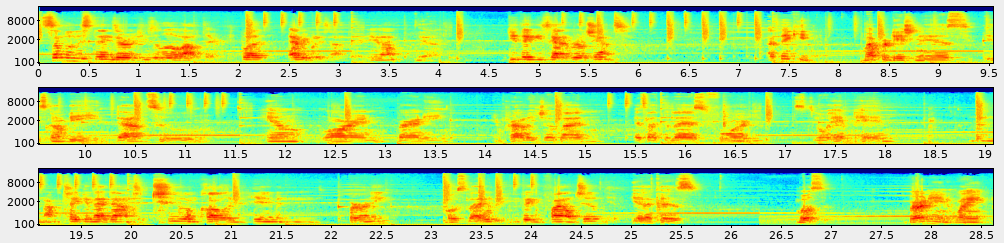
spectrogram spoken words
some of his things are he's a little out there, but everybody's out there, you know. Yeah. Do you think he's got a real chance? I think he. My prediction is it's gonna be down to him, Warren, Bernie, and probably Joe Biden. That's like the last 4 still head and head. Then I'm taking that down to two. I'm calling him and Bernie. Most What likely. you think? Final two? Yeah, because most Bernie and Wayne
